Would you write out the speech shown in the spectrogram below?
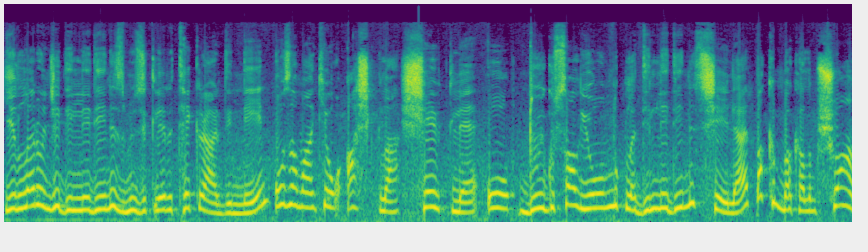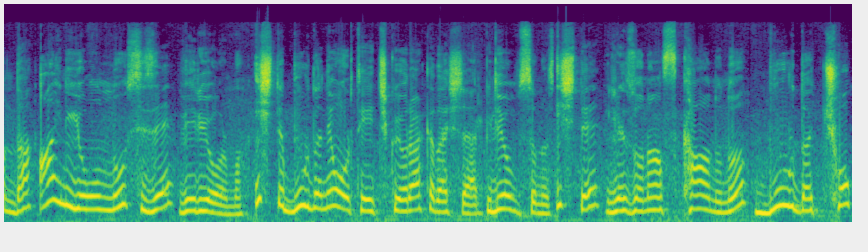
yıllar önce dinlediğiniz müzikleri tekrar dinleyin. O zamanki o aşkla, şevkle, o duygusal yoğunlukla dinlediğiniz şeyler bakın bakalım şu anda aynı yoğunluğu size veriyor mu? İşte burada ne ortaya çıkıyor arkadaşlar biliyor musunuz? İşte rezonans kanunu burada çok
